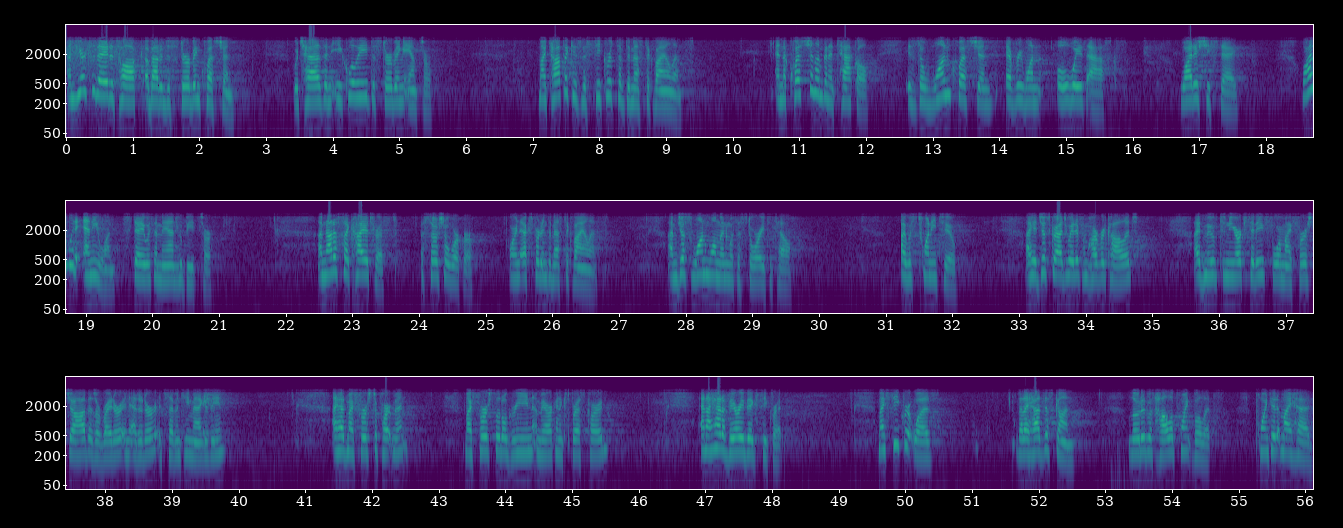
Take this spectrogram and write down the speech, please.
I'm here today to talk about a disturbing question, which has an equally disturbing answer. My topic is the secrets of domestic violence. And the question I'm going to tackle is the one question everyone always asks Why does she stay? Why would anyone stay with a man who beats her? I'm not a psychiatrist, a social worker, or an expert in domestic violence. I'm just one woman with a story to tell. I was 22. I had just graduated from Harvard College. I'd moved to New York City for my first job as a writer and editor at 17 Magazine. I had my first apartment, my first little green American Express card, and I had a very big secret. My secret was that I had this gun loaded with hollow point bullets pointed at my head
